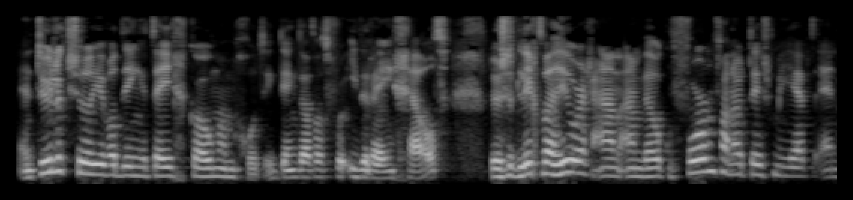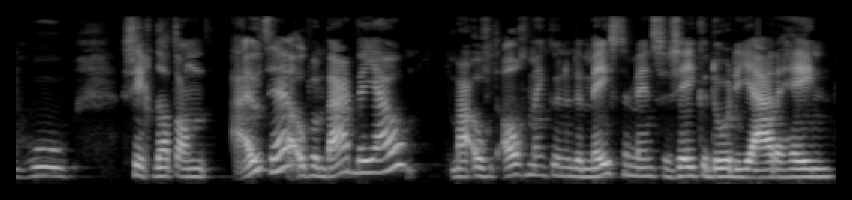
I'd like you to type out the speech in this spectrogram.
En tuurlijk zul je wat dingen tegenkomen, maar goed, ik denk dat dat voor iedereen geldt. Dus het ligt wel heel erg aan aan welke vorm van autisme je hebt en hoe zich dat dan uit, hè, openbaart bij jou. Maar over het algemeen kunnen de meeste mensen, zeker door de jaren heen,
